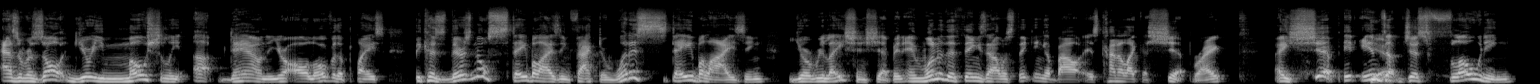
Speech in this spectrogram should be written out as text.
as a result, you're emotionally up, down, and you're all over the place because there's no stabilizing factor. What is stabilizing your relationship? And, and one of the things that I was thinking about is kind of like a ship, right? A ship, it ends Yeah. up just floating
